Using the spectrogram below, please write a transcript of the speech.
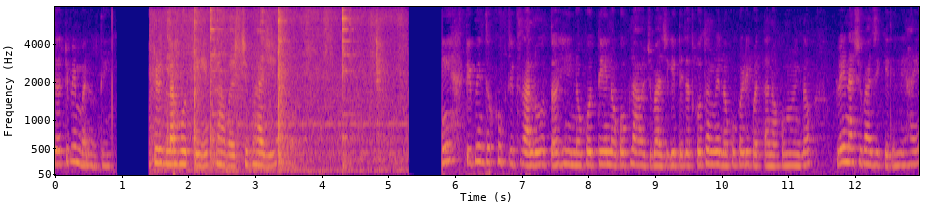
तर टिफिन बनवते. तिला होते फ्लावरची भाजी. आणि टिफिनचं खूप तिथं चालू होतं. हे नको ते नको फ्लावरची भाजी घे त्याच्यात कोथिंबीर नको कढीपत्ता नको म्हणून एकदम प्लेन अशी भाजी केलेली आहे.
